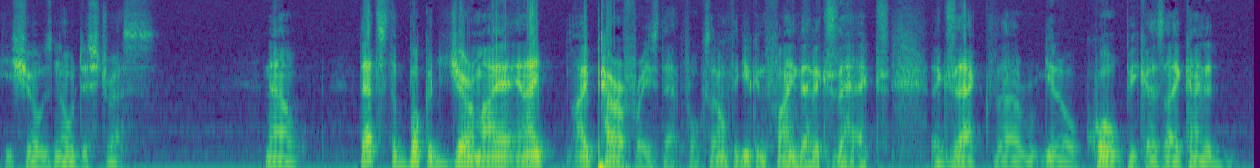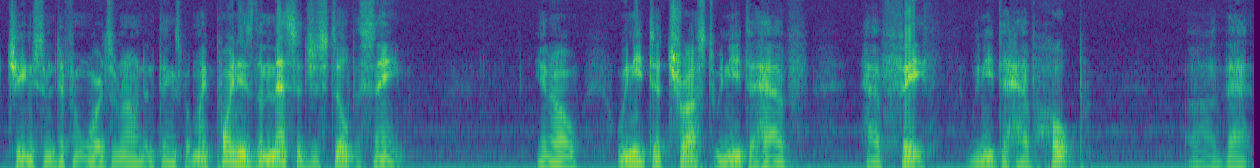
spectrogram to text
he shows no distress. Now, that's the book of Jeremiah, and I I paraphrase that, folks. I don't think you can find that exact exact uh, you know quote because I kind of changed some different words around and things. But my point is, the message is still the same. You know, we need to trust. We need to have have faith. We need to have hope uh, that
